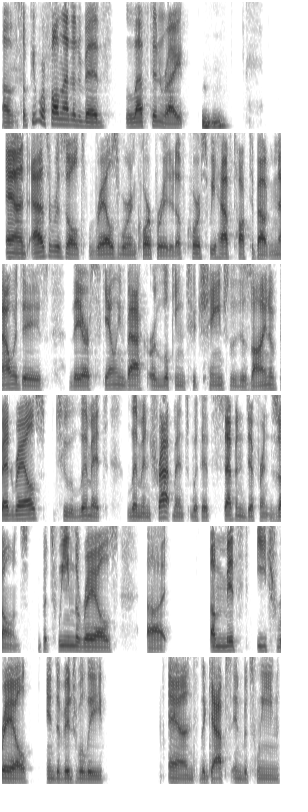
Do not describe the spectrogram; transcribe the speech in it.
um, so people were falling out of the beds left and right. hmm And as a result, rails were incorporated. Of course, we have talked about nowadays they are scaling back or looking to change the design of bed rails to limit limb entrapment with its seven different zones between the rails, uh, amidst each rail individually, and the gaps in between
